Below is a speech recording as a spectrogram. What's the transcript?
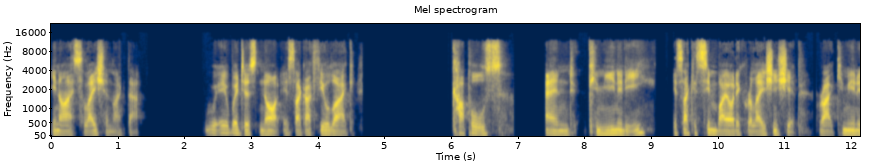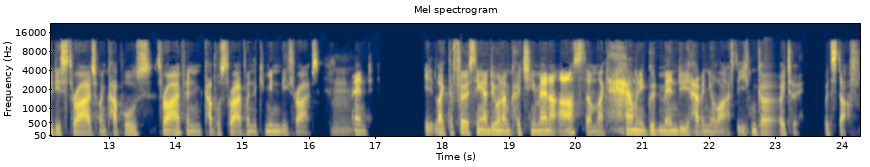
in isolation like that. We're just not. It's like, I feel like couples and community, it's like a symbiotic relationship, right? Communities thrives when couples thrive and couples thrive when the community thrives. Mm. And it, like the first thing I do when I'm coaching a man, I ask them like, how many good men do you have in your life that you can go to with stuff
